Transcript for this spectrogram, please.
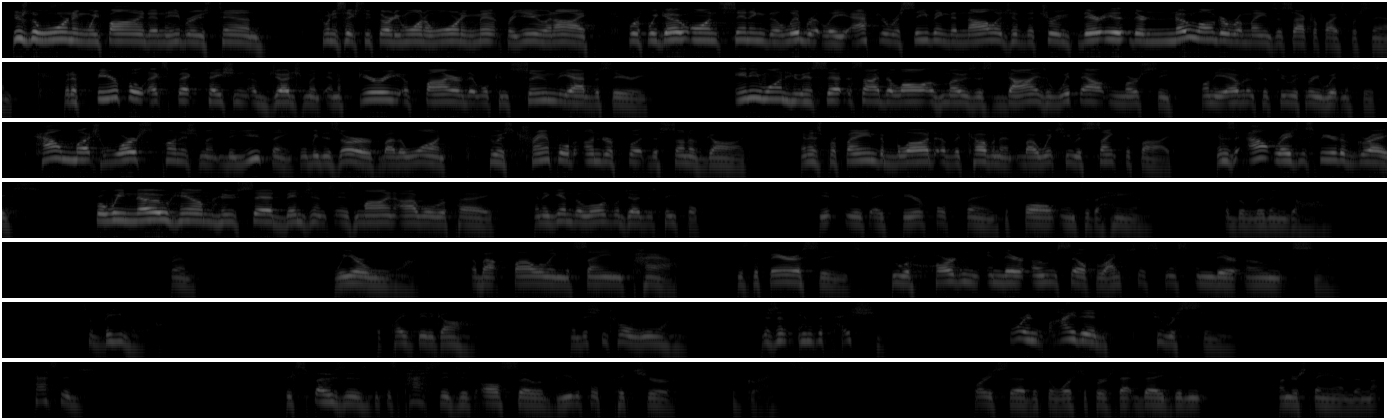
Here's the warning we find in Hebrews 10 26 through 31, a warning meant for you and I. For if we go on sinning deliberately after receiving the knowledge of the truth, there, is, there no longer remains a sacrifice for sin, but a fearful expectation of judgment and a fury of fire that will consume the adversaries. Anyone who has set aside the law of Moses dies without mercy on the evidence of two or three witnesses. How much worse punishment do you think will be deserved by the one who has trampled underfoot the Son of God and has profaned the blood of the covenant by which he was sanctified and has outraged the Spirit of grace? For we know him who said, Vengeance is mine, I will repay. And again, the Lord will judge his people. It is a fearful thing to fall into the hands of the living God. Friends, we are warned about following the same path as the Pharisees who were hardened in their own self righteousness, in their own sin. So be warned. But praise be to God. In addition to a warning, there's an invitation. We're invited to receive. This passage exposes, but this passage is also a beautiful picture of grace. I've already said that the worshipers that day didn't understand, and I,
